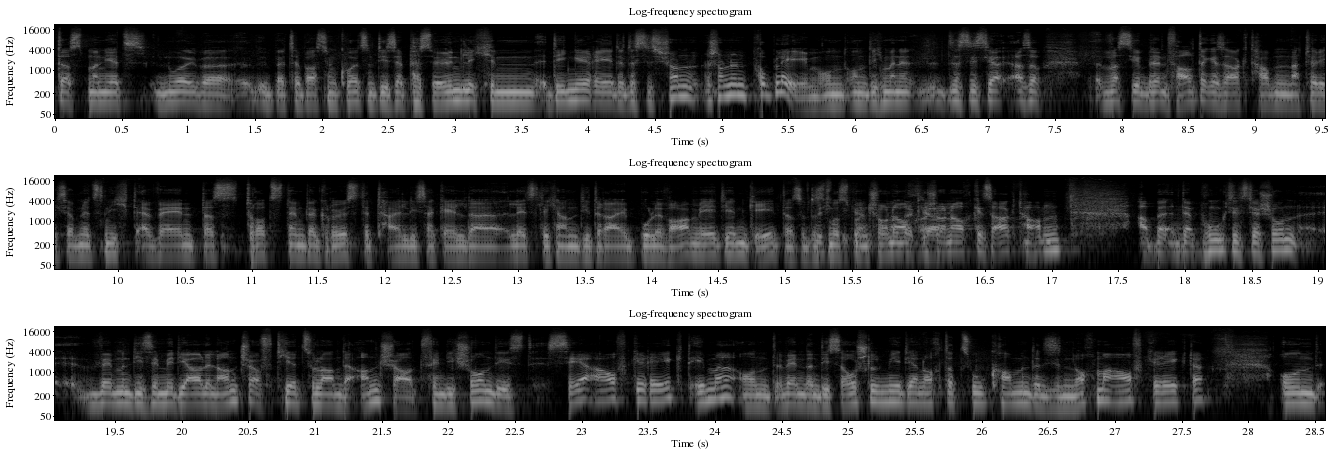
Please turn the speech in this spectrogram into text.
dass man jetzt nur über, über Sebastian Kurz und diese persönlichen Dinge redet, das ist schon, schon ein Problem. Und, und ich meine, das ist ja, also was Sie über den Falter gesagt haben, natürlich, Sie haben jetzt nicht erwähnt, dass trotzdem der größte Teil dieser Gelder letztlich an die drei Boulevardmedien geht. Also das Richtig, muss man schon auch, schon auch gesagt haben. Aber der Punkt ist ja schon, wenn man diese mediale Landschaft hierzulande anschaut, finde ich schon, die ist sehr aufgeregt immer. Und wenn dann die Social Media noch dazukommen, dann sind sie noch mal aufgeregter. Und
